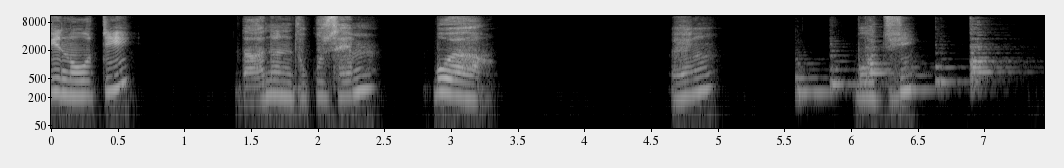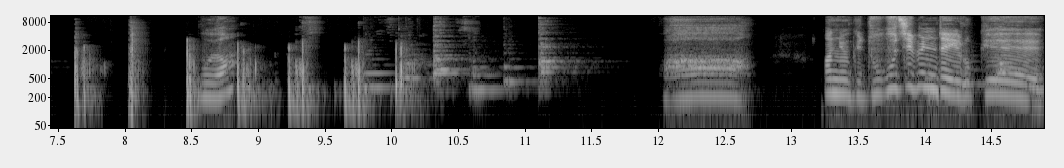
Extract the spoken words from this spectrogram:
여긴 어디? 나는 누구셈? 뭐야? 엥? 뭐지? 뭐야? 와, 아니 여기 누구 집인데 이렇게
